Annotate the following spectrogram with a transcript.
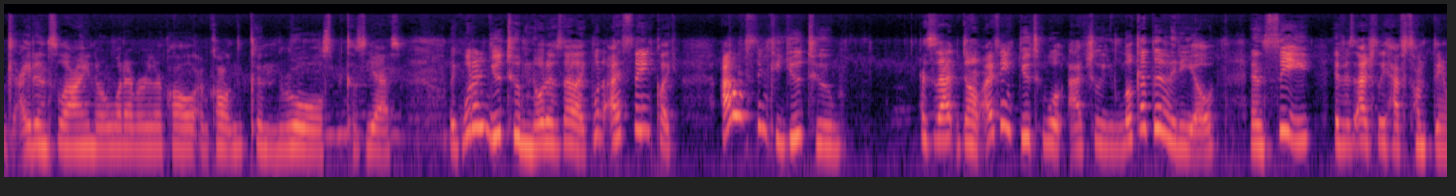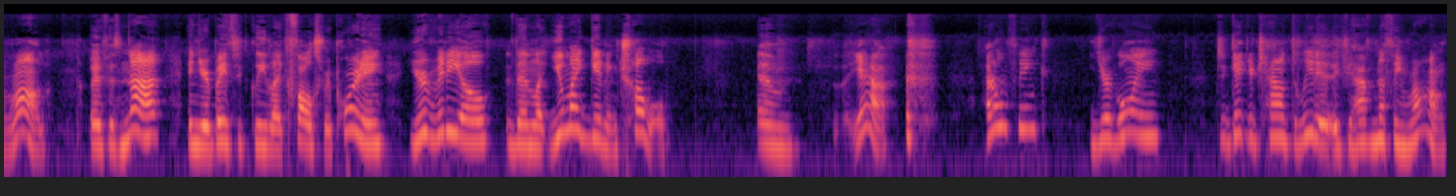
guidance line or whatever they're called. I'm calling them rules because yes, like wouldn't YouTube notice that? Like, what I think like I don't think YouTube is that dumb. I think YouTube will actually look at the video and see if it's actually have something wrong. Or if it's not, and you're basically like false reporting your video, then like you might get in trouble. And yeah, I don't think you're going to get your channel deleted if you have nothing wrong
